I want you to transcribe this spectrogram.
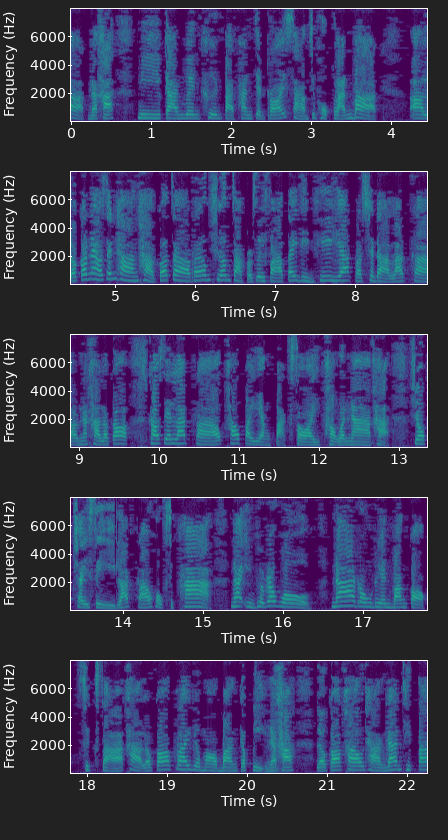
บาทนะคะ มีการเวนคืน 8,736 ล้านบาท อ่าแล้วก็แนวเส้นทางค่ะ ก็จะเริ่มเชื่อมจากรถไฟฟ้าใต้ดินที่แยกรัชดาลาดพร้าวนะคะ แล้วก็เข้าเส้นลาดพร้าวเข้าไปยังปากซอยภาวนาค่ะ โชคชัย 4 ลาดพร้าว 65 หน้าอิมพีเรียลโวหน้าโรงเรียนบางกอกศึกษาค่ะ แล้วก็ใกล้เดอะมอลล์บางกะปินะคะ แล้วก็เข้าทางด้านทิศใต้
